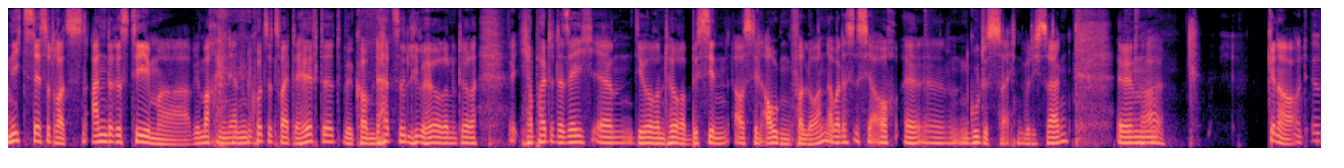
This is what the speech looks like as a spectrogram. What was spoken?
Nichtsdestotrotz, ein anderes Thema. Wir machen eine kurze zweite Hälfte. Willkommen dazu, liebe Hörerinnen und Hörer. Ich habe heute tatsächlich ähm, die Hörerinnen und Hörer ein bisschen aus den Augen verloren, aber das ist ja auch äh, äh, ein gutes Zeichen, würde ich sagen. Ähm, Total. Genau. Und äh,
